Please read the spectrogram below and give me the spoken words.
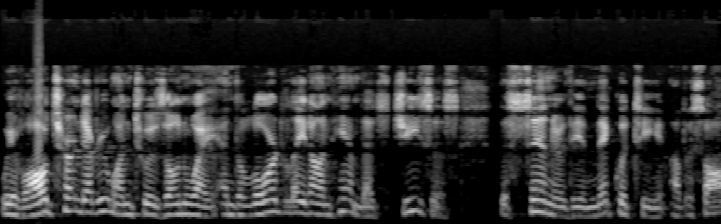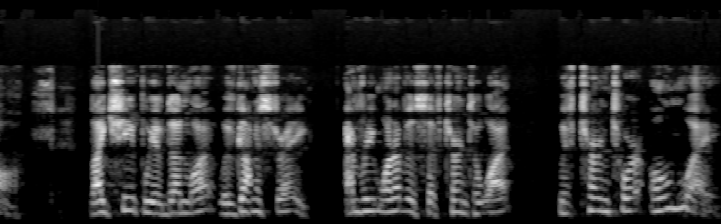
We have all turned everyone to his own way, and the Lord laid on him, that's Jesus, the sin or the iniquity of us all. Like sheep, we have done what? We've gone astray. Every one of us have turned to what? We've turned to our own way.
